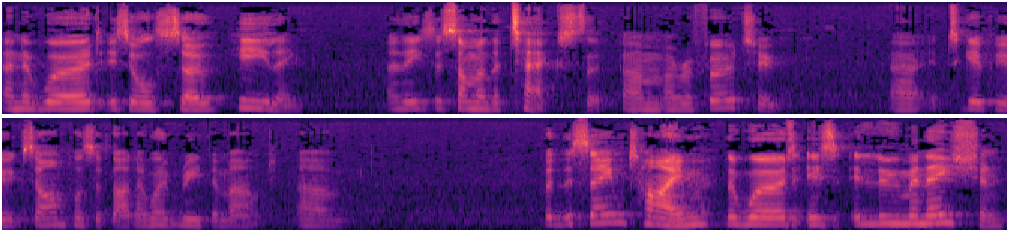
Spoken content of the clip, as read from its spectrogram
and the word is also healing. And these are some of the texts that um, I refer to. Uh, to give you examples of that, I won't read them out. Um, but at the same time, the word is illumination.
